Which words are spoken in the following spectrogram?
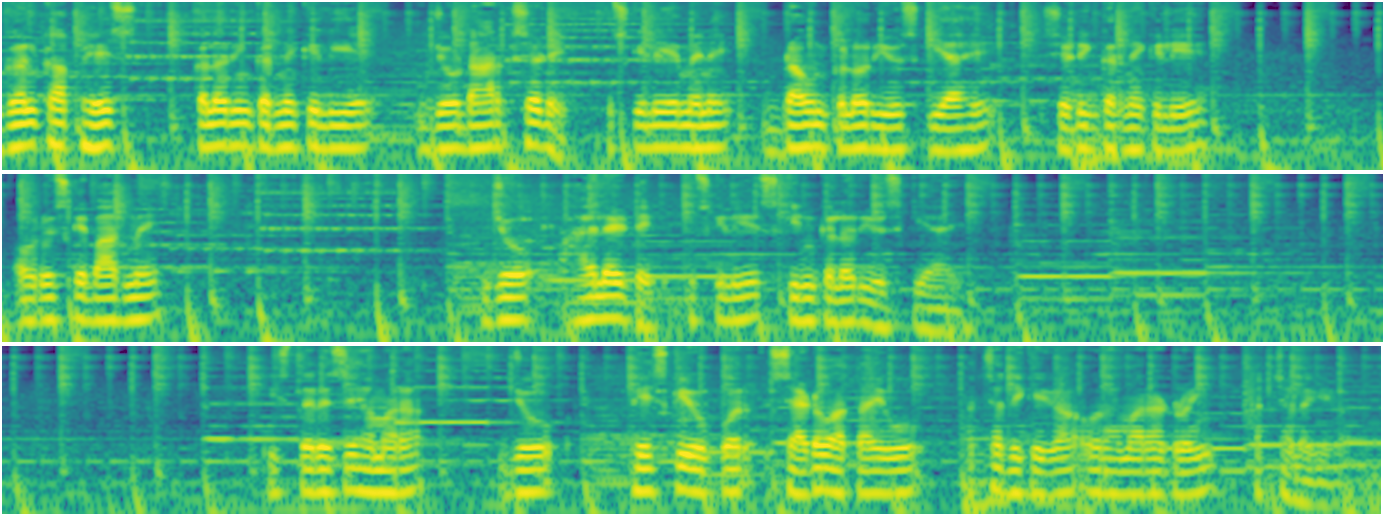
गर्ल का फेस कलरिंग करने के लिए जो डार्क शेड है उसके लिए मैंने ब्राउन कलर यूज़ किया है शेडिंग करने के लिए। और उसके बाद में जो हाईलाइट है, उसके लिए स्किन कलर यूज़ किया है। इस तरह से हमारा जो फेस के ऊपर शेडो आता है, वो अच्छा दिखेगा और हमारा ड्राइंग अच्छा लगेगा।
